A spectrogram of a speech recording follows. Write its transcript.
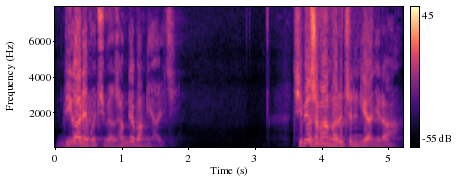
미간에 붙이면 상대방이 알지. 집에서만 가르치는 게 아니라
